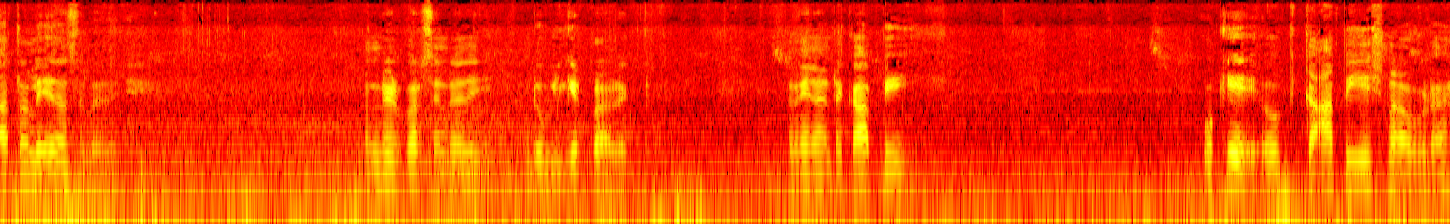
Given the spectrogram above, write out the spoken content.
అట్లా లేదు అసలు అది. హండ్రెడ్ పర్సెంట్ అది డూప్లికేట్ ప్రోడక్ట్. ఏంటంటే కాపీ ఓకే ఓకే. కాపీ చేసినా కూడా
